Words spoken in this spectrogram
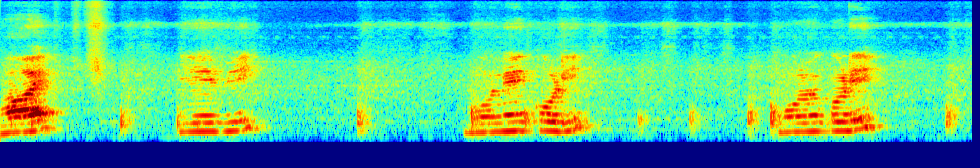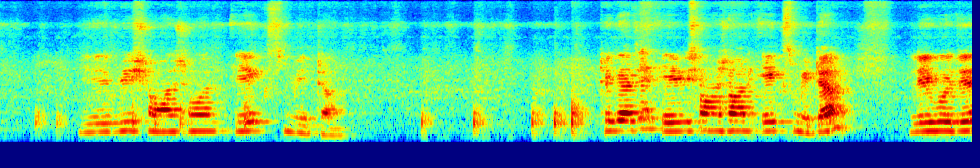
হয় এবি মনে করি মনে করি এবি সমান সমান এক্স মিটার। ঠিক আছে? এবি সমান সমান এক্স মিটার। লিখব যে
